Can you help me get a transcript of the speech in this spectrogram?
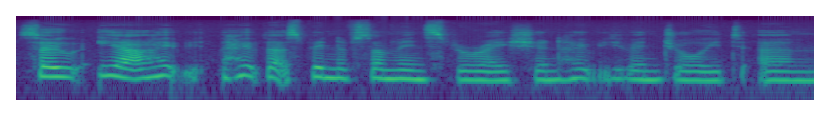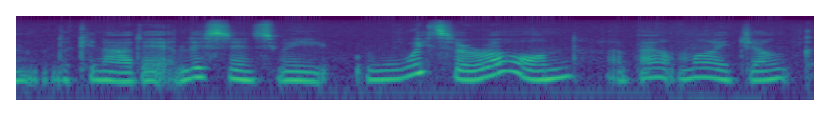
so yeah, I hope, hope that's been of some inspiration. Hope you've enjoyed um, looking at it and listening to me witter on about my junk.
